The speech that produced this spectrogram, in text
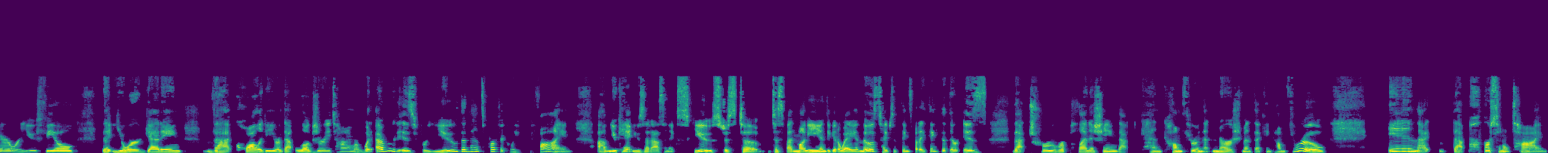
care where you feel that you're getting that quality or that luxury time or whatever it is for you, then that's perfectly fine. Um, you can't use that as an excuse just to to spend money and to get away and those types of things. But I think that there is that true replenishing that can come through and that nourishment that can come through in that that personal time.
